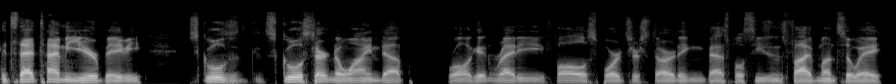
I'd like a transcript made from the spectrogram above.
It's that time of year, baby. School's school's starting to wind up. We're all getting ready. Fall sports are starting. Basketball season's five months away.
